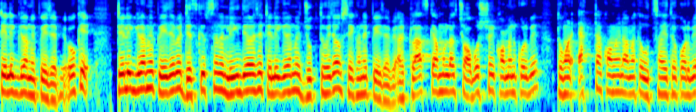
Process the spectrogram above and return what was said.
টেলিগ্রামে পেয়ে যাবে। ওকে? টেলিগ্রামে পেয়ে যাবে ডিসক্রিপশানে লিঙ্ক দেওয়া আছে টেলিগ্রামে যুক্ত হয়ে যাও, সেখানে পেয়ে যাবে। আর ক্লাস কেমন লাগছে অবশ্যই কমেন্ট করবে। তোমার একটা কমেন্ট আমাকে উৎসাহিত করবে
